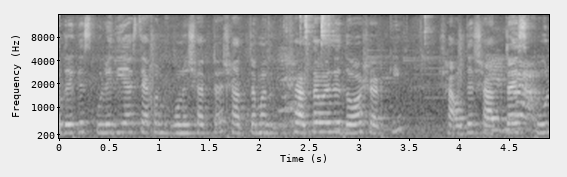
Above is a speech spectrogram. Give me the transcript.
ওদেরকে স্কুলে দিয়ে আসতে। এখন পৌনে সাতটা সাতটা মানে সাতটা বাজে দশ আর কি। ওদের সাতটায় স্কুল।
